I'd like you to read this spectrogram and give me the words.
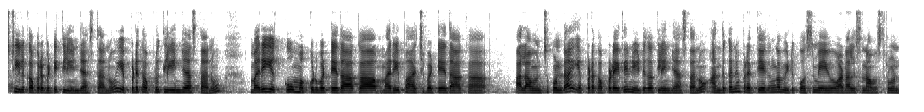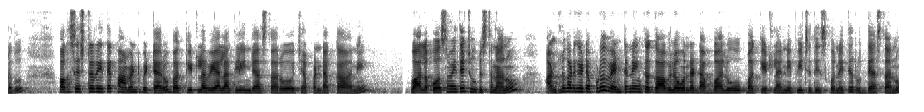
స్టీల్ కబ్బర్ పెట్టి క్లీన్ చేస్తాను. ఎప్పటికప్పుడు క్లీన్ చేస్తాను. మరీ ఎక్కువ మక్కుడు పట్టేదాకా మరీ పాచి పట్టేదాకా అలా ఉంచకుండా ఎప్పటికప్పుడైతే నీట్గా క్లీన్ చేస్తాను. అందుకని ప్రత్యేకంగా వీటి కోసం ఏమి వాడాల్సిన అవసరం ఉండదు. ఒక సిస్టర్ అయితే కామెంట్ పెట్టారు బకెట్లు అవి ఎలా క్లీన్ చేస్తారో చెప్పండి అక్క అని. వాళ్ళ కోసం అయితే చూపిస్తున్నాను. అంట్లు కడిగేటప్పుడు వెంటనే ఇంకా గాబులో ఉన్న డబ్బాలు బకెట్లు అన్నీ పీచి తీసుకొని అయితే రుద్దేస్తాను.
